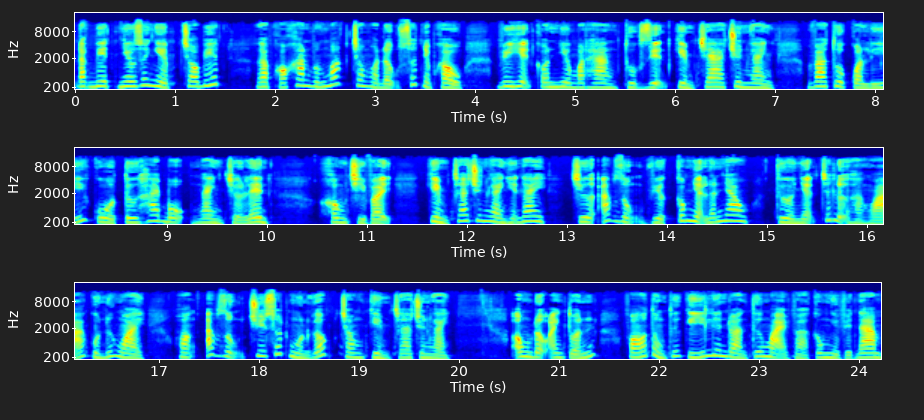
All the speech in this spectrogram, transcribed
Đặc biệt, nhiều doanh nghiệp cho biết gặp khó khăn vướng mắc trong hoạt động xuất nhập khẩu vì hiện còn nhiều mặt hàng thuộc diện kiểm tra chuyên ngành và thuộc quản lý của từ hai bộ ngành trở lên. Không chỉ vậy, kiểm tra chuyên ngành hiện nay chưa áp dụng việc công nhận lẫn nhau, thừa nhận chất lượng hàng hóa của nước ngoài hoặc áp dụng truy xuất nguồn gốc trong kiểm tra chuyên ngành. Ông Đậu Anh Tuấn, Phó Tổng Thư ký Liên đoàn Thương mại và Công nghiệp Việt Nam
